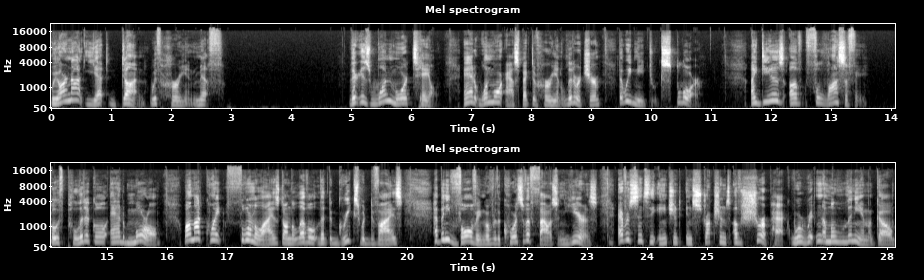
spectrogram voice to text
we are not yet done with Hurrian myth. There is one more tale and one more aspect of Hurrian literature that we need to explore ideas of philosophy both political and moral, while not quite formalized on the level that the Greeks would devise, have been evolving over the course of a thousand years, ever since the ancient instructions of Shuruppak were written a millennium ago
